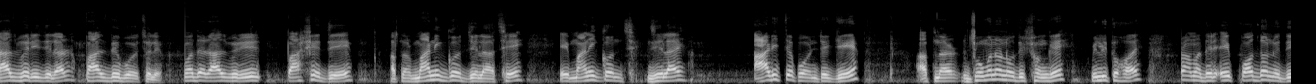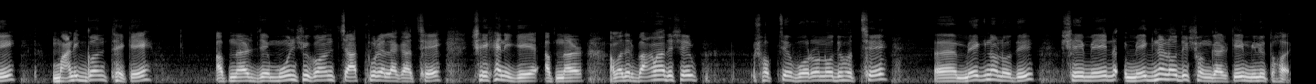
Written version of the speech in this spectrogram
রাজবাড়ী জেলার পাশ দিয়ে বয়ে চলে। আমাদের রাজবাড়ির পাশে যে আপনার মানিকগঞ্জ জেলা আছে, এই মানিকগঞ্জ জেলায় আড়িচে পয়েন্টে গিয়ে আপনার যমুনা নদীর সঙ্গে মিলিত হয়। আমাদের এই পদ্মা নদী মানিকগঞ্জ থেকে আপনার যে মুন্সীগঞ্জ, চাঁদপুর এলাকা আছে, সেখানে গিয়ে আপনার আমাদের বাংলাদেশের সবচেয়ে বড় নদী হচ্ছে মেঘনা নদী। সেই মেঘ- মেঘনা নদীর সঙ্গে আর কি মিলিত হয়।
